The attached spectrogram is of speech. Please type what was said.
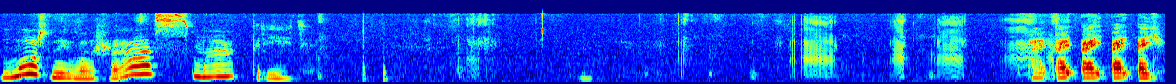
Можно его рассмотреть. Ай, ай, ай, ай, ай,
